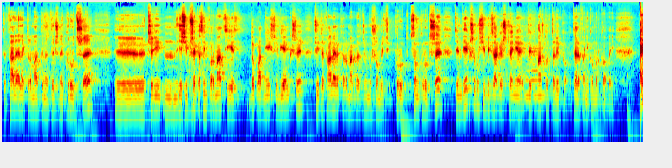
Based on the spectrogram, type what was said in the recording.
te fale elektromagnetyczne krótsze, yy, czyli mm, jeśli przekaz informacji jest dokładniejszy, większy, czyli te fale elektromagnetyczne muszą być krót, są krótsze, tym większe musi być zagęszczenie tych masztów tele, telefonii komórkowej.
